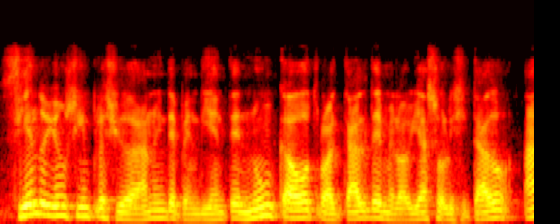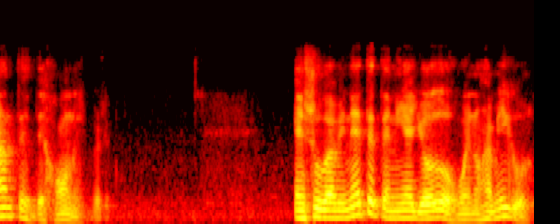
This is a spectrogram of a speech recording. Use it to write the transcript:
Siendo yo un simple ciudadano independiente, nunca otro alcalde me lo había solicitado antes de Jonesberg. En su gabinete tenía yo dos buenos amigos,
